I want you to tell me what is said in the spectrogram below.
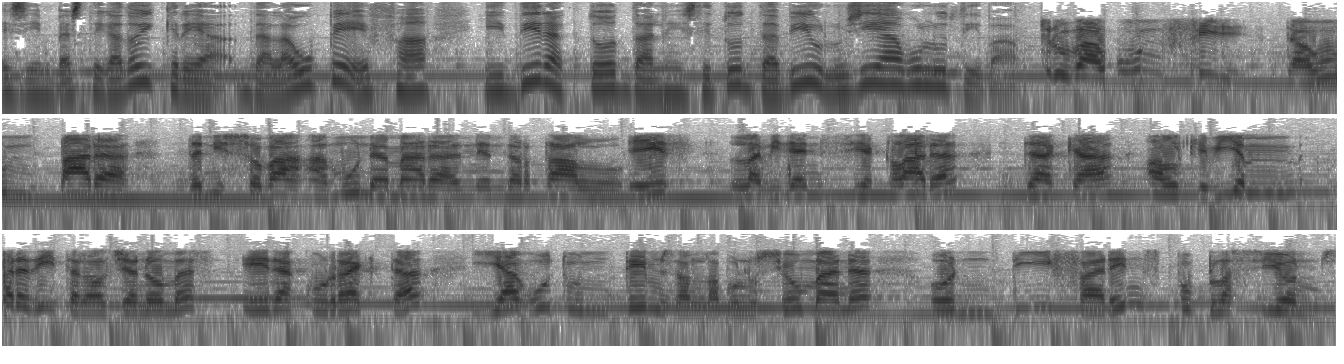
és investigador i crea de la UPF i director de l'Institut de Biologia Evolutiva. Trobar un fill d'un pare denisovà amb una mare neandertal és l'evidència clara de que el que havíem predit en els genomes era correcte hi ha hagut un temps en l'evolució humana on diferents poblacions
